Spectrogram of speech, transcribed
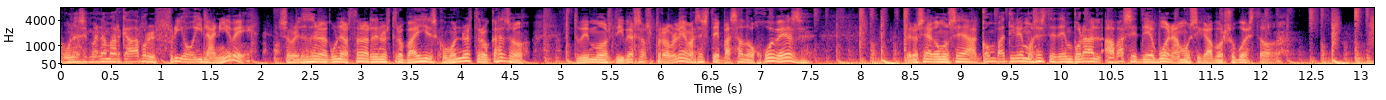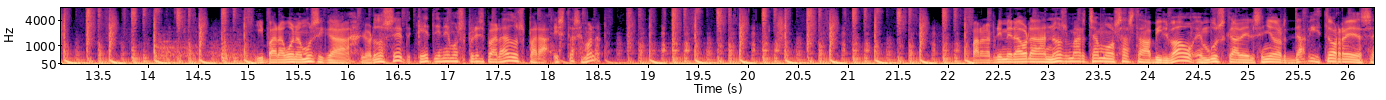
Una semana marcada por el frío y la nieve, sobre todo en algunas zonas de nuestro país, como en nuestro caso. Tuvimos diversos problemas este pasado jueves, pero sea como sea, combatiremos este temporal a base de buena música, por supuesto. Y para buena música, los dos sets que tenemos preparados para esta semana. Para la primera hora nos marchamos hasta Bilbao en busca del señor David Torres,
